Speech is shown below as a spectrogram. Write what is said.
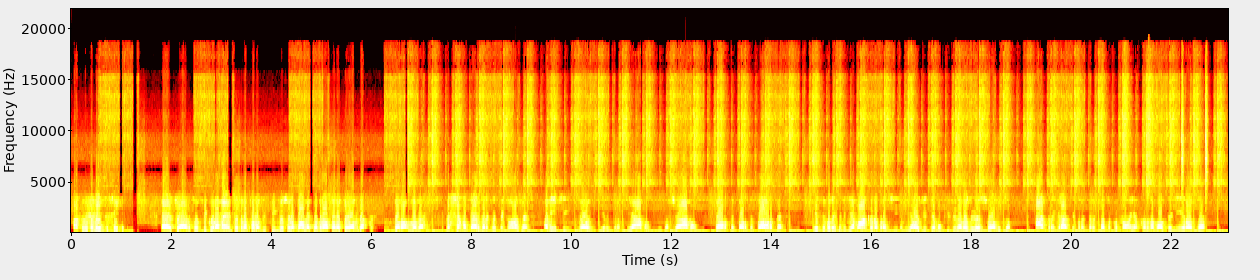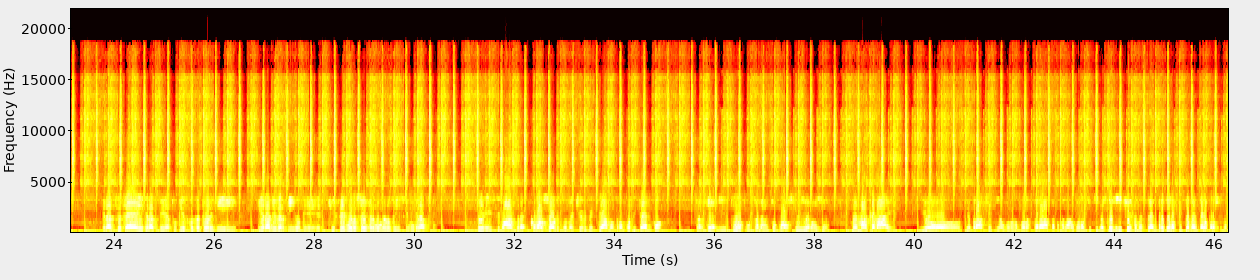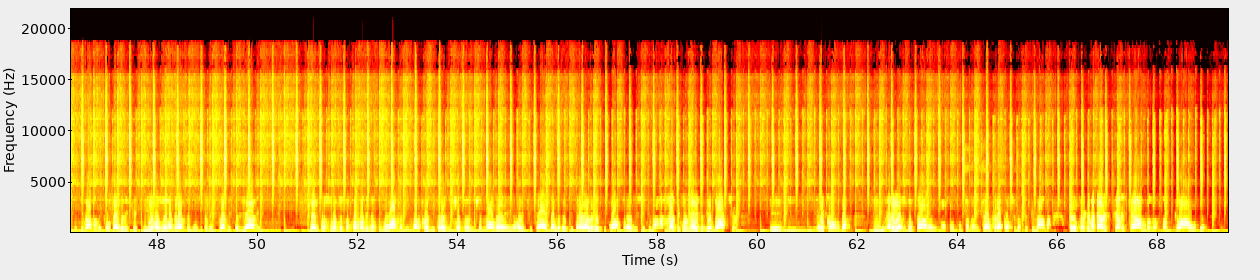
Assolutamente sì. Eh, certo, sicuramente, tra un po' non distingo se la palla è quadrata o rotonda, però vabbè, lasciamo perdere queste cose. Amici, noi vi ringraziamo, vi baciamo, forte, forte, forte e se volete vi diamo anche un abbraccino, via, oggi siamo più generosi del solito. Andre, grazie per essere stato con noi ancora una volta in Heroes. Grazie a te e grazie a tutti gli ascoltatori di, di Radio Vertigo che ci seguono sempre numerosissimi, grazie. Benissimo Andre, come al solito noi ci ribecchiamo tra un po' di tempo perché il tuo appuntamento qua su Heroes non manca mai. Io ti abbraccio e ti auguro una buona serata come l'auguro a tutti i nostri amici e come sempre do l'appuntamento alla prossima settimana. Ricordatevi che Heroes è la grande musica dei club italiani sempre sulla piattaforma di Vertigo One ogni mercoledì tra le 18 e le 19 in replica dalle 23 alle 24 ogni settimana. Santi Colmeide vi abbraccia e vi ricorda di riascoltare il nostro appuntamento anche la prossima settimana, oltre che magari scaricarlo da SoundCloud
